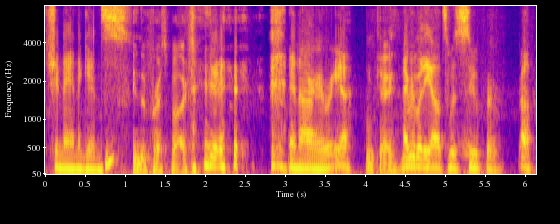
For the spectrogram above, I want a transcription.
shenanigans In the press box. in our area. Okay. Everybody else was super up,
